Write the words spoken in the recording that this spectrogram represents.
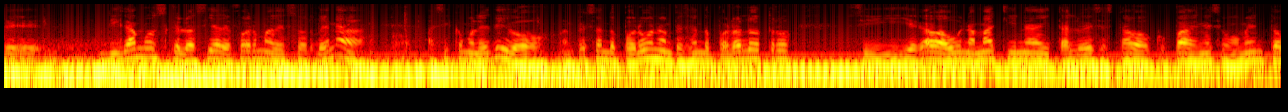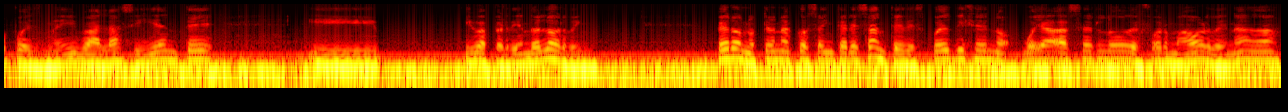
eh, digamos que lo hacía de forma desordenada. Así como les digo, empezando por uno, empezando por el otro. Si llegaba una máquina y tal vez estaba ocupada en ese momento, pues me iba a la siguiente y iba perdiendo el orden. Pero noté una cosa interesante. Después dije, no, voy a hacerlo de forma ordenada,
